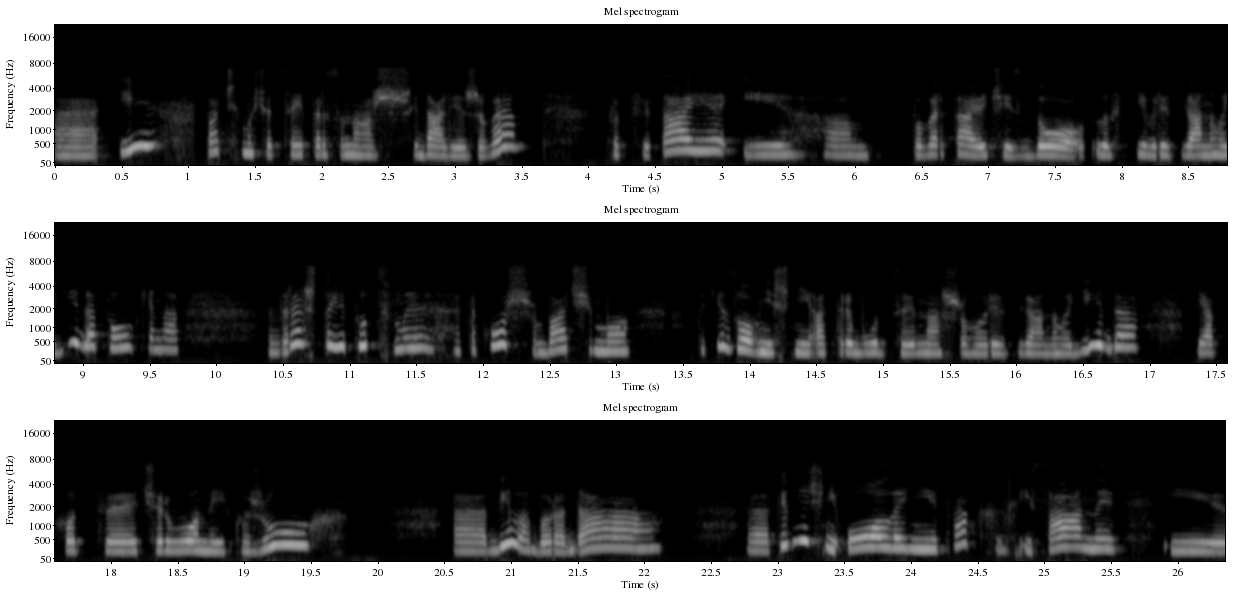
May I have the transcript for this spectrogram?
Е, І бачимо, що цей персонаж і далі живе, процвітає і, ем, повертаючись до листів Різдвяного діда Толкіна, зрештою, тут ми також бачимо такі зовнішні атрибути нашого різдвяного діда, як от е, червоний кожух, е, біла борода, е, північні олені, так, і сани, і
